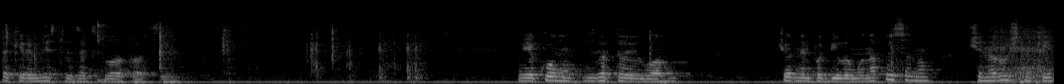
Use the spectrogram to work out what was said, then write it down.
та керівництво з експлуатації, у якому звертаю увагу. Чорним по білому написано, що наручники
